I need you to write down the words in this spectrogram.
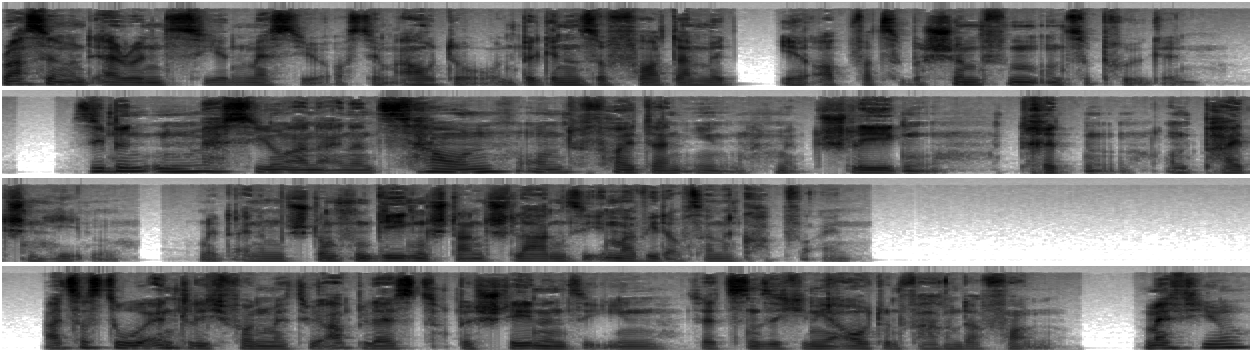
Russell und Aaron ziehen Matthew aus dem Auto und beginnen sofort damit, ihr Opfer zu beschimpfen und zu prügeln. Sie binden Matthew an einen Zaun und foltern ihn mit Schlägen, Tritten und Peitschenhieben. Mit einem stumpfen Gegenstand schlagen sie immer wieder auf seinen Kopf ein. Als das Duo endlich von Matthew ablässt, bestehlen sie ihn, setzen sich in ihr Auto und fahren davon. Matthew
